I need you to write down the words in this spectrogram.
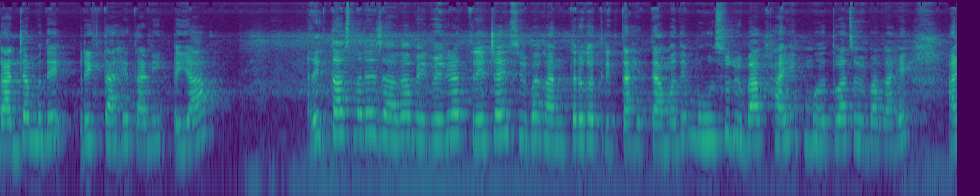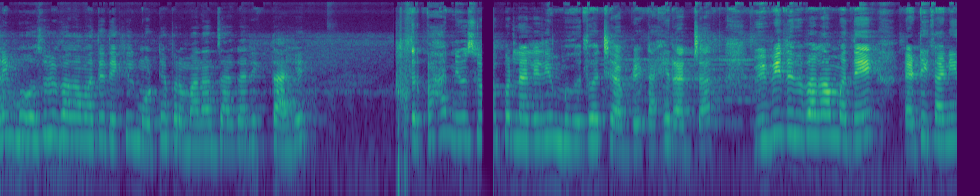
राज्यामध्ये रिक्त आहेत आणि या रिक्त असणाऱ्या जागा वेगवेगळ्या त्रेचाळीस विभागांतर्गत रिक्त आहेत. त्यामध्ये महसूल विभाग हा एक महत्त्वाचा विभाग आहे आणि महसूल विभागामध्ये देखील मोठ्या प्रमाणात जागा रिक्त आहेत. तर पहा न्यूज आलेली महत्त्वाची अपडेट आहे राज्यात. विविध विभागामध्ये या ठिकाणी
